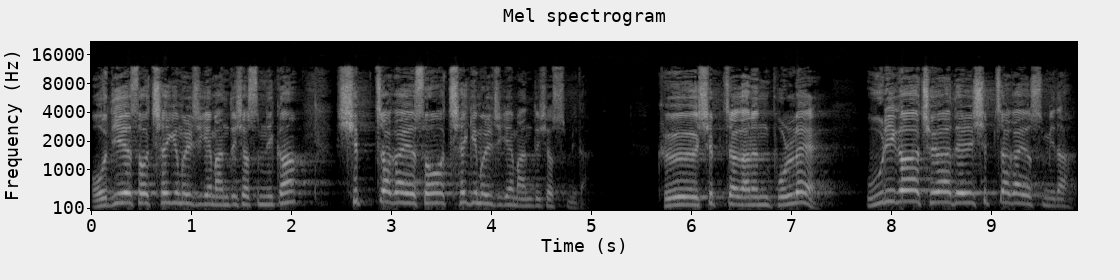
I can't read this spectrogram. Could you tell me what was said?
어디에서 책임을 지게 만드셨습니까? 십자가에서 책임을 지게 만드셨습니다. 그 십자가는 본래 우리가 져야 될 십자가였습니다.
